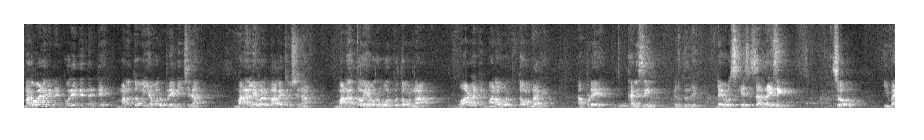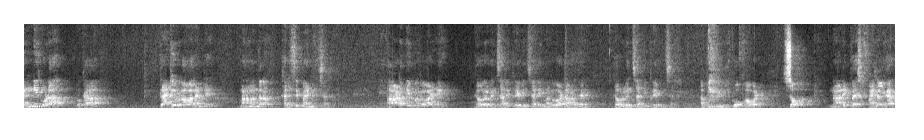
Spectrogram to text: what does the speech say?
మగవాళ్ళకి నేను కోరేది ఏంటంటే మనతో ఎవరు ప్రేమించినా మనల్ని ఎవరు బాగా చూసినా మనతో ఎవరు ఓర్పుతో ఉన్నా వాళ్ళకి మన ఓర్పుతో ఉండాలి. అప్పుడే కలిసి వెళ్తుంది. Divorce cases are rising so ఇవన్నీ కూడా ఒక ప్లాట్యూ రావాలంటే మనం అందరం కలిసి పయనించాలి. ఆడది మగవాడిని గౌరవించాలి ప్రేమించాలి మగవాడు ఆడదని. గౌరవించాలి ప్రేమించాలి. అప్పుడు we will go forward so నా రిక్వెస్ట్ ఫైనల్గా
